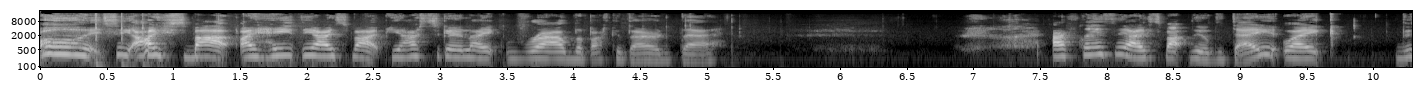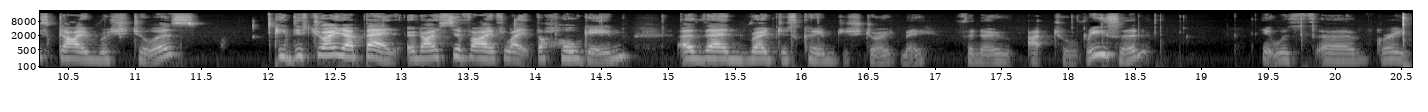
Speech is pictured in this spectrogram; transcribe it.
Oh, it's the ice map. I hate the ice map. You have to go like round the back of there and there. I played the ice map the other day. Like this guy rushed to us. He destroyed our bed, and I survived like the whole game. And then Red just came and destroyed me for no actual reason. It was um, great.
